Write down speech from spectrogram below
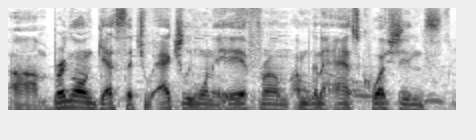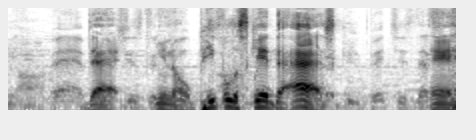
um, bring on guests that you actually want to hear from. I'm gonna ask questions that you know people are scared to ask, and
